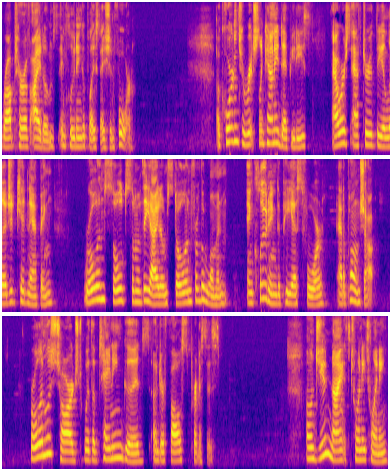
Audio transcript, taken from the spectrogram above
robbed her of items, including a PlayStation 4. According to Richland County deputies, hours after the alleged kidnapping, Rowland sold some of the items stolen from the woman, including the PS4, at a pawn shop. Rowland was charged with obtaining goods under false premises. On June 9, 2020,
